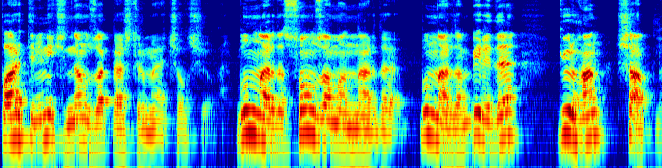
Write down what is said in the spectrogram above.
partinin içinden uzaklaştırmaya çalışıyorlar. Bunlar da son zamanlarda bunlardan biri de Gürhan Şavklı.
